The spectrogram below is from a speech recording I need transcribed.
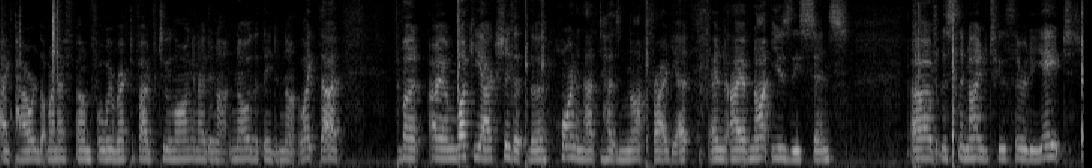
I powered and I found fully rectified for too long, and I did not know that they did not like that. But I am lucky, actually, that the horn in that has not fried yet, and I have not used these since. Uh, but this is the 9238,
